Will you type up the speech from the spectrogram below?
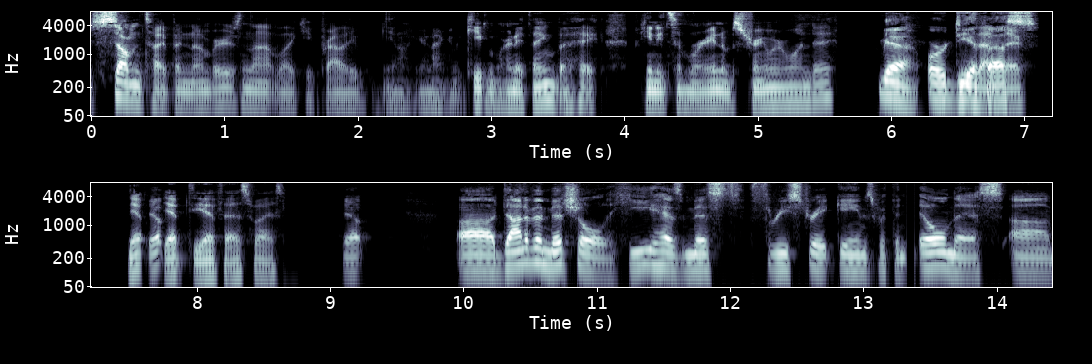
some type of numbers. Not like you probably, you know, you're not going to keep him or anything, but hey, you need some random streamer one day. Yeah. Or DFS. Yep, yep. Yep. DFS wise. Uh, Donovan Mitchell, he has missed three straight games with an illness, uh,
